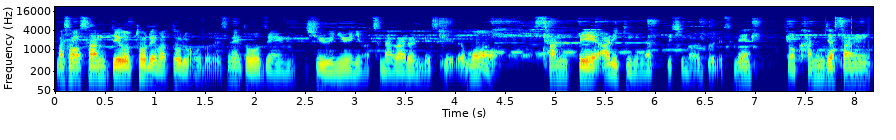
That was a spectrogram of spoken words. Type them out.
まあ、その算定を取れば取るほどですね、当然収入にはつながるんですけれども、算定ありきになってしまうとですね、その患者さん、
